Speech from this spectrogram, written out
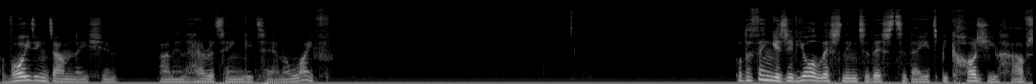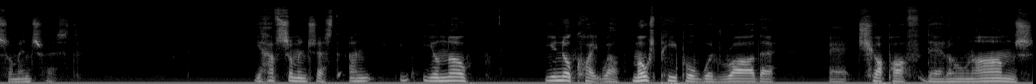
avoiding damnation and inheriting eternal life. But the thing is, if you're listening to this today, it's because you have some interest. you have some interest, and you'll know, you know quite well, most people would rather uh, chop off their own arms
